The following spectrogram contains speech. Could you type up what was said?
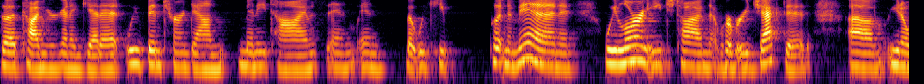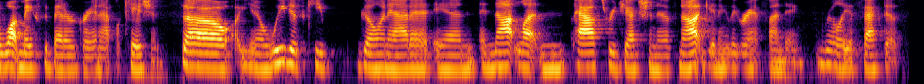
the time you're going to get it. We've been turned down many times, and and but we keep putting them in, and we learn each time that we're rejected. Um, you know what makes a better grant application. So you know we just keep going at it and and not letting past rejection of not getting the grant funding really affect us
